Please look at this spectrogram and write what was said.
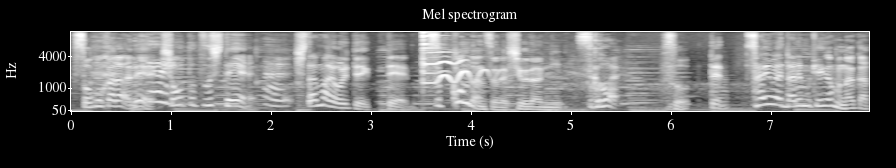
そこからで衝突してはい。下まで降りていって突っ込んだんですよね集団に。すごいそう。で幸い誰も怪我もなかっ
